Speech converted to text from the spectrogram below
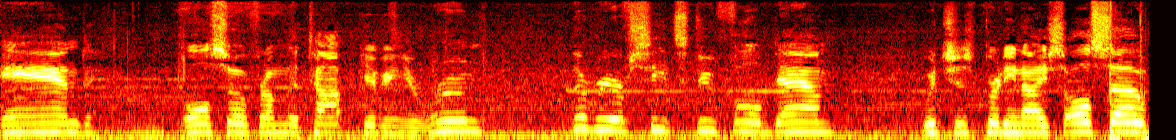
and also from the top giving you room. The rear seats do fold down which is pretty nice also.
